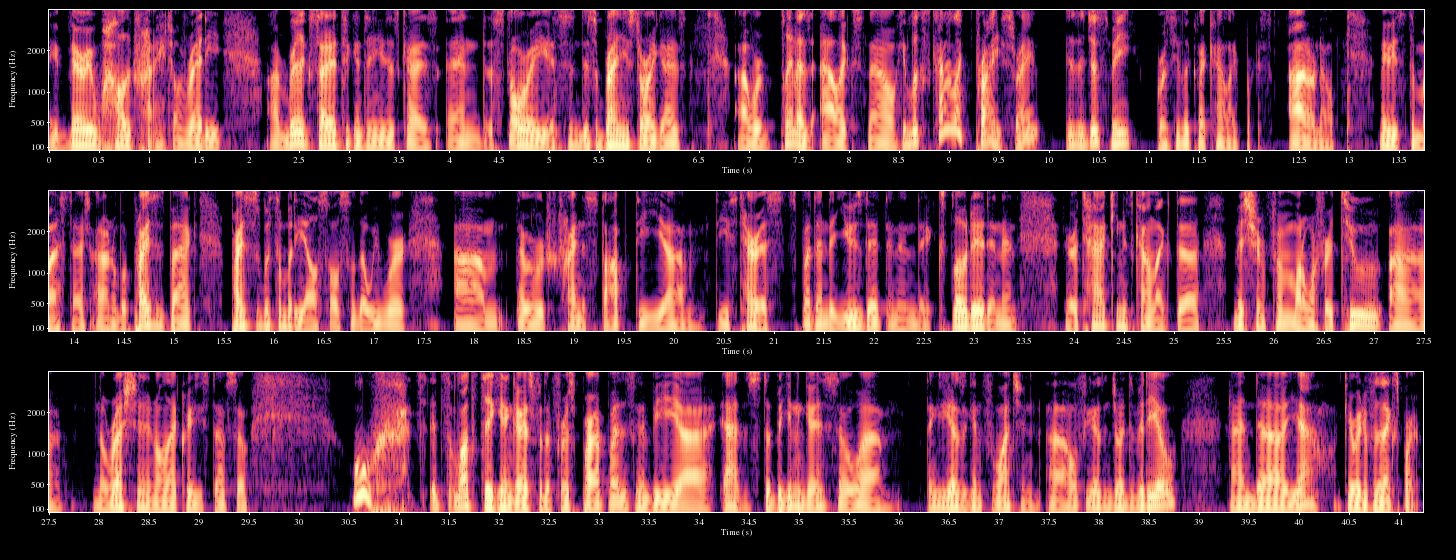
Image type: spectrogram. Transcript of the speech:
A very wild ride already. I'm really excited to continue this, guys. And the story, it's it's a brand new story, guys. Uh, we're playing as Alex now. He looks kind of like Price, right? Is it just me, or does he look like kind of like Price? I don't know. maybe it's the mustache. I don't know. But Price is back. Price is with somebody else also that we were um, that we were trying to stop the um, these terrorists, but then they used it and then they exploded and then they're attacking. It's kind of like the mission from Modern Warfare 2, uh, no Russian and all that crazy stuff. So. Ooh, it's, it's a lot to take in, guys, for the first part, but it's gonna be uh yeah, just the beginning, guys. So uh, thank you guys again for watching. Uh, hope you guys enjoyed the video, and uh, yeah, get ready for the next part.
